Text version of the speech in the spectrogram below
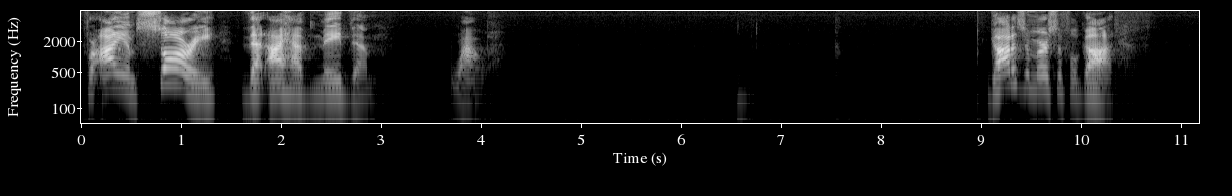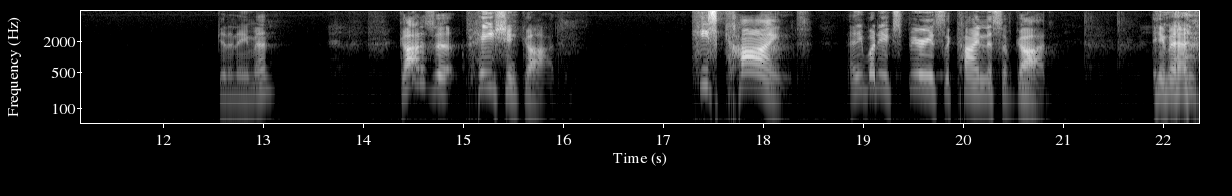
for I am sorry that I have made them. Wow. God is a merciful God. Get an amen? God is a patient God. He's kind. Anybody experience the kindness of God? Amen.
